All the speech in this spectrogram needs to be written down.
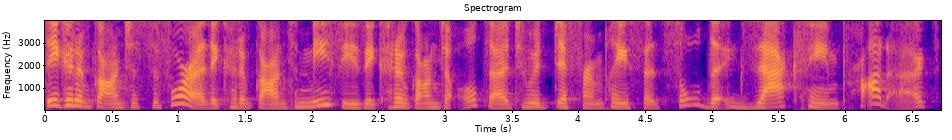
They could have gone to Sephora. They could have gone to Macy's. They could have gone to Ulta to a different place that sold the exact same product.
